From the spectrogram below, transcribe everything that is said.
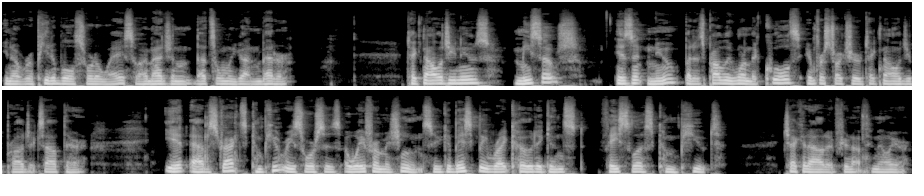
you know, repeatable sort of way. So I imagine that's only gotten better. Technology news Mesos isn't new, but it's probably one of the coolest infrastructure technology projects out there. It abstracts compute resources away from machines. So you could basically write code against faceless compute. Check it out if you're not familiar.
